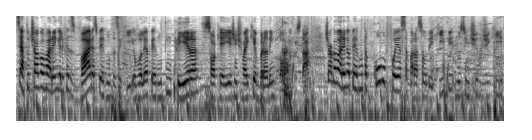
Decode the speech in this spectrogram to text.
Certo, o Thiago Alvarenga ele fez várias perguntas aqui. Eu vou ler a pergunta inteira, só que aí a gente vai quebrando em tópicos, tá? Thiago Alvarenga pergunta como foi a separação da equipe, no sentido de que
